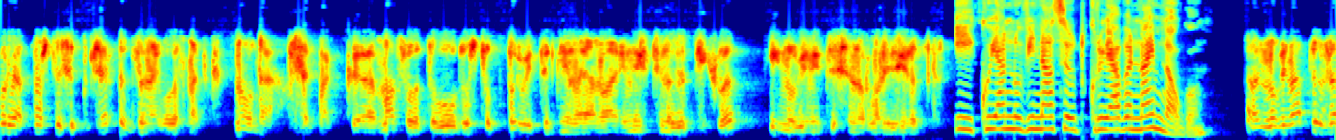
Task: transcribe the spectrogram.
вероятно ще се почерпят за негова сметка. Но да, все пак е, масовата лудост от първите дни на януари наистина затихва и новините се нормализират. И коя новина се откроява най-много? Новината за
